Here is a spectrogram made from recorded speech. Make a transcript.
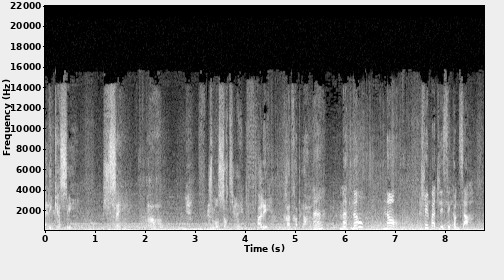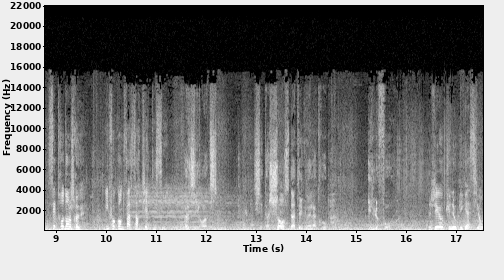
elle est cassée. Je sais. Ah, je m'en sortirai. Allez, rattrape-la. Hein? Maintenant? Non Je vais pas te laisser comme ça. C'est trop dangereux. Il faut qu'on te fasse sortir d'ici. Vas-y, Rox. C'est ta chance d'intégrer la troupe. Il le faut. J'ai aucune obligation.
